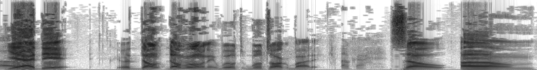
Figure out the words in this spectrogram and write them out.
yeah, I did. Uh, Don't don't ruin it. We'll we'll talk about it. Okay. So, um,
